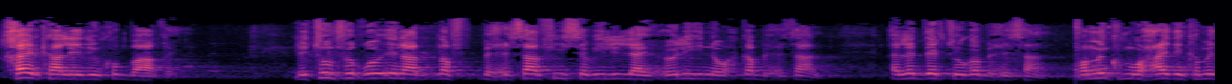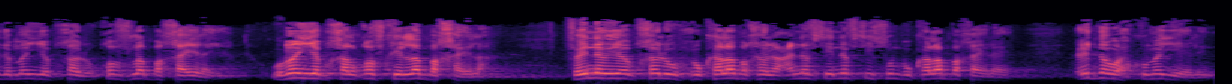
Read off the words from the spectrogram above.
خير كال إذنكم باقي. لتنفقوا إن نف بحساب في سبيل الله حوله إن وحكم بحساب الذي توجب بحسان فمنكم واحد كم إذا من يبخل قف لب خيلة. ومن يبخل قف كل لب خيلة. فإنما يبخل وحكل لب خيلة. عن نفسي نفسي سب كل لب خيلة. عدنا وحكم يالين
